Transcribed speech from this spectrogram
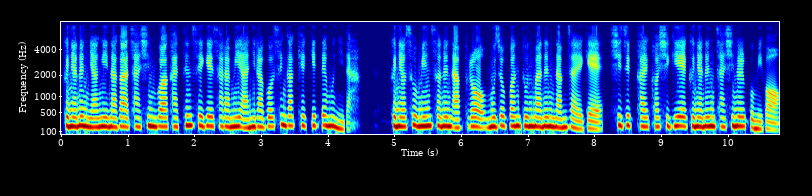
그녀는 양이나가 자신과 같은 세계 사람이 아니라고 생각했기 때문이다. 그녀 소민서는 앞으로 무조건 돈 많은 남자에게 시집 갈 것이기에 그녀는 자신을 꾸미고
